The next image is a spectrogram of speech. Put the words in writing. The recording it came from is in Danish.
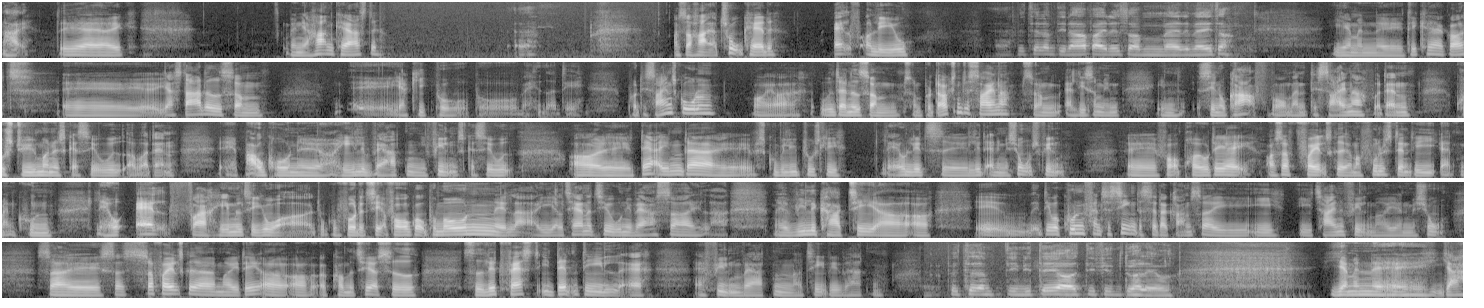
Nej, det er jeg ikke. Men jeg har en kæreste. Ja. Og så har jeg to katte, Alf og Leo. Ja, fortæl om dit arbejde som animator. Jamen, øh, det kan jeg godt. Øh, jeg startede som, øh, jeg gik på, på, hvad hedder det, på designskolen, hvor jeg er uddannet som, som production designer, som er ligesom en, en scenograf, hvor man designer, hvordan kostymerne skal se ud, og hvordan øh, baggrunde og hele verden i film skal se ud. Og øh, derinde, der øh, skulle vi lige pludselig lave lidt, øh, lidt animationsfilm øh, for at prøve det af. Og så forelskede jeg mig fuldstændig i, at man kunne lave alt fra himmel til jord. Du kunne få det til at foregå på månen, eller i alternative universer, eller med vilde karakterer. Og, øh, det var kun fantasien, der sætter grænser i, i, i tegnefilm og i animation. Så, øh, så, så forelskede jeg mig i det, og, og, og kommet til at sidde, sidde lidt fast i den del af, af filmverdenen og tv-verdenen. Fortæl om dine idéer og de film, du har lavet. Jamen, øh, jeg,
